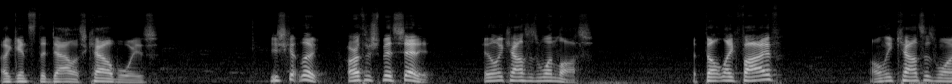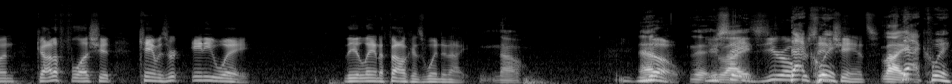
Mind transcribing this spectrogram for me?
against the Dallas Cowboys. You just got look. Arthur Smith said it. It only counts as one loss. It felt like five. Only counts as one. Got to flush it. Cam, is there any way the Atlanta Falcons win tonight? No. No. uh, you say like- zero That percent quick. chance. Like that quick.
